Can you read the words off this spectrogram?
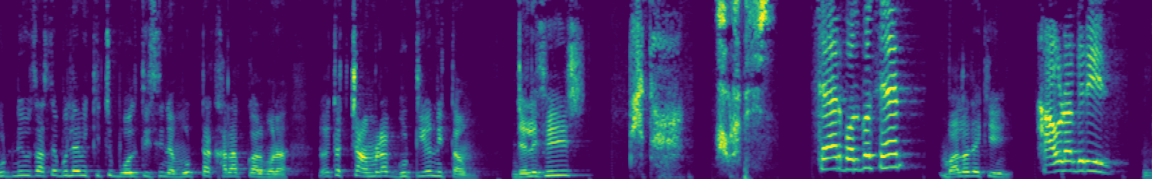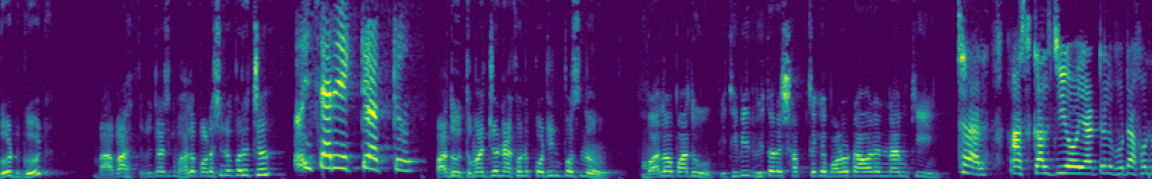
গুড নিউজ আছে বলে আমি কিছু বলতেছি না মুডটা খারাপ করব না। নয়তো চামড়া গুটিয়ে নিতাম। জেলিফিশ? স্যার বলব স্যার। বলো দেখি। হাওড়া ব্রিজ। Good good. বাবা তুমি তো আজকে ভালো পড়াশোনা করেছ? ওই স্যার একটু একটু। পাদু তোমার জন্য এখন কঠিন প্রশ্ন। বলো পাদু পৃথিবীর ভিতরে সব থেকে বড় টাওয়ারের নাম কি? স্যার আজকাল জিও এয়ারটেল ভোডাফোন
